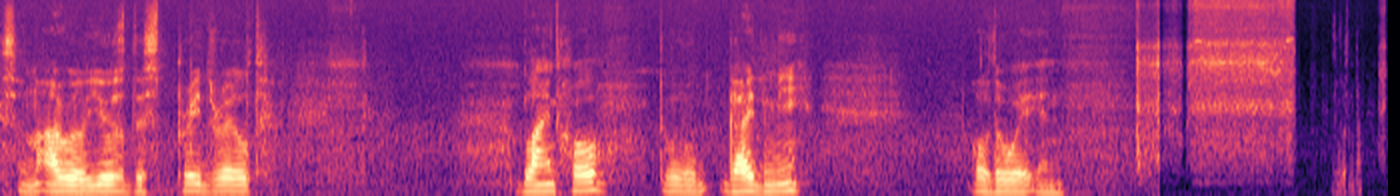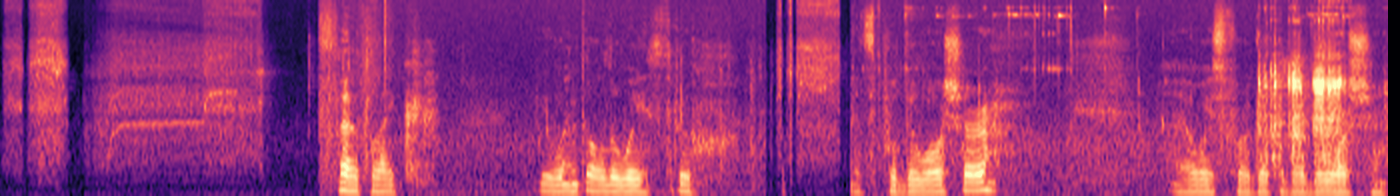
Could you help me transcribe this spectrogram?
So now I will use this pre-drilled blind hole to guide me all the way in felt like we went all the way through. Let's put the washer. I always forget about the washer.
